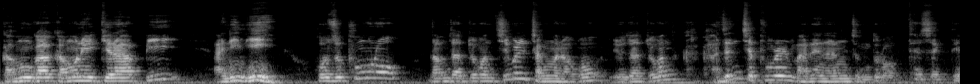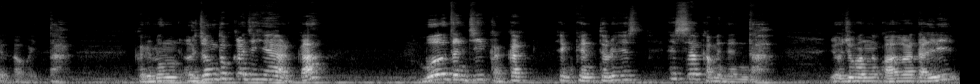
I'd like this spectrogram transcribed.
가문과 가문의 결합이 아니니 혼수 품으로 남자 쪽은 집을 장만하고 여자 쪽은 가전 제품을 마련하는 정도로 퇴색되어 가고 있다. 그러면 어느 정도까지 해야 할까? 뭐든지 각각 했, 했어 가면 된다. 요즘은 과거와 달리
